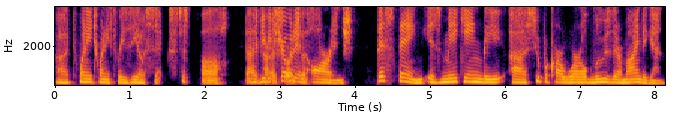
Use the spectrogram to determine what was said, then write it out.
uh, 2023 Z06. Just Oh, that and if you is show it in orange, this thing is making the uh, supercar world lose their mind again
